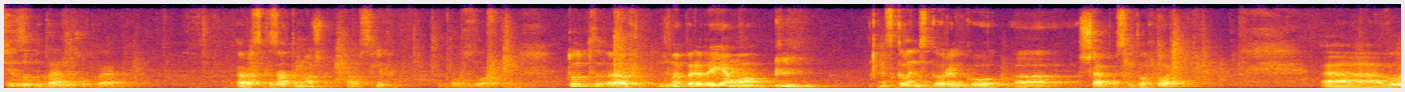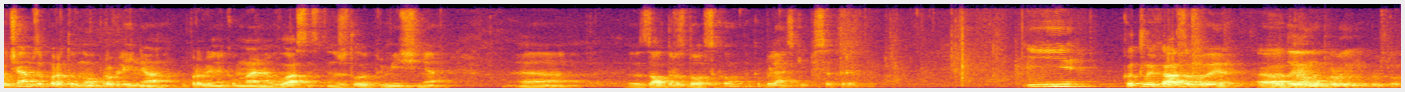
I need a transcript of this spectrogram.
Чи запитання по проекту? Розказати можу пару слів. Тут е, ми передаємо з Калинського ринку шепу світлофори. Е, Вилучаємо з оперативного управління управління комунальної власності на житлове приміщення е, зал Дроздовського на Кобилянській 53. І котли газові. е, Передаємо управлінню культури.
